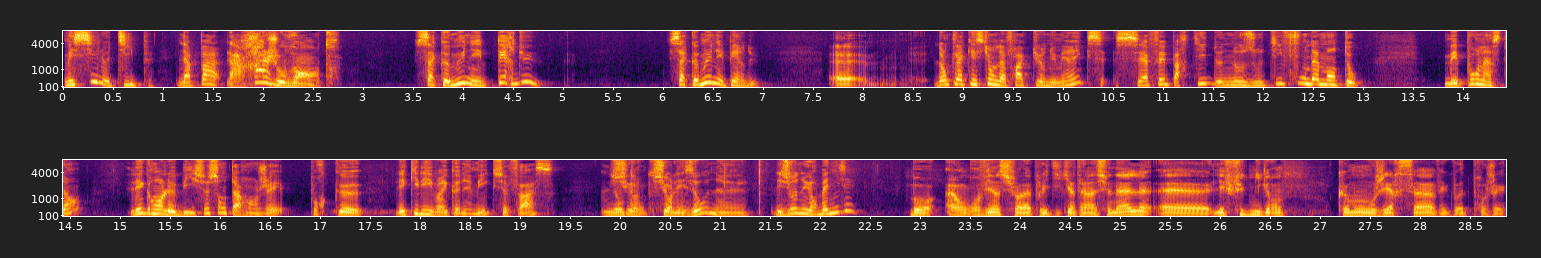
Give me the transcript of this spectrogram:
Mais si le type n'a pas la rage au ventre, sa commune est perdue. Sa commune est perdue. Euh, donc la question de la fracture numérique, ça fait partie de nos outils fondamentaux. Mais pour l'instant, les grands lobbies se sont arrangés pour que l'équilibre économique se fasse sur, les, zones, euh, les zones urbanisées. Bon, on revient sur la politique internationale. Euh, les flux de migrants, comment on gère ça avec votre projet?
